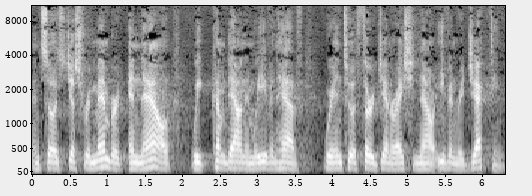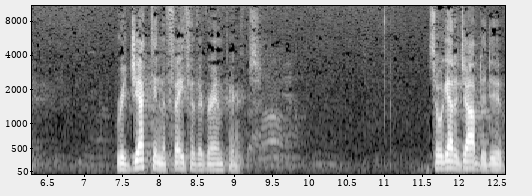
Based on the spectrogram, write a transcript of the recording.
And so it's just remembered. And now we come down and we even have, we're into a third generation now, even rejecting, rejecting the faith of their grandparents. So we got a job to do.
